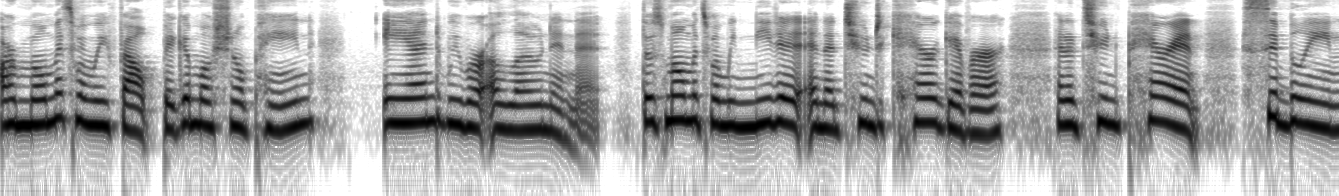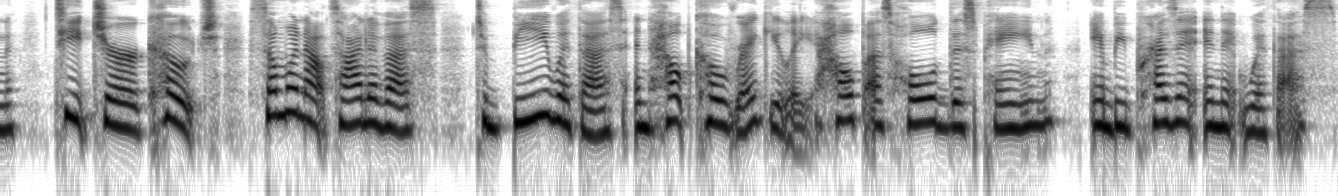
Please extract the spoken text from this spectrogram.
are moments when we felt big emotional pain and we were alone in it those moments when we needed an attuned caregiver, an attuned parent, sibling, teacher, coach, someone outside of us to be with us and help co regulate, help us hold this pain and be present in it with us.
